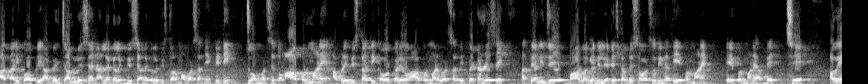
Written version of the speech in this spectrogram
આ તારીખો આપણી આગાહી ચાલુ રહેશે અને અલગ અલગ દિવસે અલગ અલગ વિસ્તારોમાં વરસાદની એક્ટિવિટી જોવા મળશે. તો આ પ્રમાણે આપણે વિસ્તારથી કવર કર્યો. આ પ્રમાણે વરસાદની પેટર્ન રહેશે. અત્યારની જે બાર વાગ્યાની લેટેસ્ટ અપડેટ સવાર સુધી નથી, એ પ્રમાણે એ પ્રમાણે અપડેટ છે. હવે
